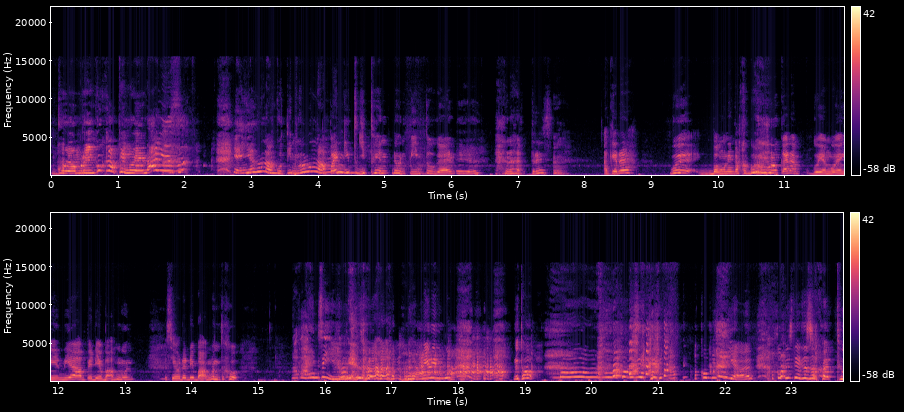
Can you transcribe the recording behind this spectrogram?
gue yang meringkuk ngapain lu yang nangis? Ya iya lu nakutin gue lu ngapain gitu gituin daun pintu kan? Iya. Nah terus akhirnya gue bangunin kakak gue mulu kan goyang goyangin dia sampai dia bangun. Terus ya udah dia bangun tuh. Ngapain sih? Ya biasa. Ngomelin gue udah tau? Aku bisa ya? Aku bisa ada sesuatu.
